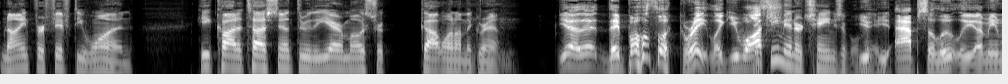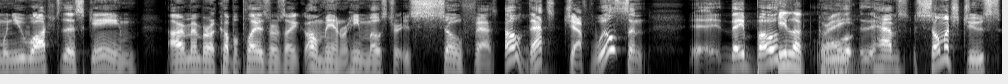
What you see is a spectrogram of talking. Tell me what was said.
Nine for 51. He caught a touchdown through the air. Mostert got one on the ground. Yeah, they, they both look great. Like you They watch, seem interchangeable. you, maybe. you- absolutely. I mean, when you watched this game, I remember a couple plays where I was like, "Oh man, Raheem Mostert is so fast." Oh, that's Jeff Wilson. Uh, They both He looked great. have so much juice,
